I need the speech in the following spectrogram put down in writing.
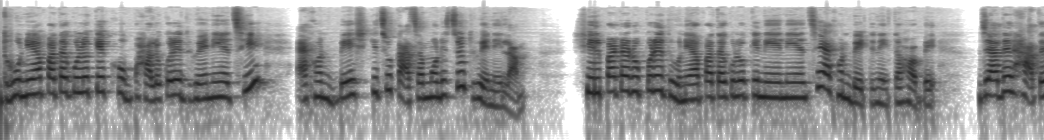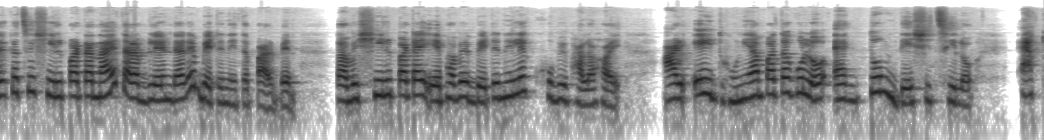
ধনিয়া পাতাগুলোকে খুব ভালো করে ধুয়ে নিয়েছি। এখন বেশ কিছু কাঁচামরিচও ধুয়ে নিলাম। শিলপাটার উপরে ধনিয়া পাতাগুলোকে নিয়ে নিয়েছে এখন বেটে নিতে হবে। যাদের হাতের কাছে শিলপাটা নাই, তারা ব্লেন্ডারে বেটে নিতে পারবেন। তবে শিলপাটায় এভাবে বেটে নিলে খুবই ভালো হয়। আর এই ধনিয়া পাতাগুলো একদম দেশি ছিল। এত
